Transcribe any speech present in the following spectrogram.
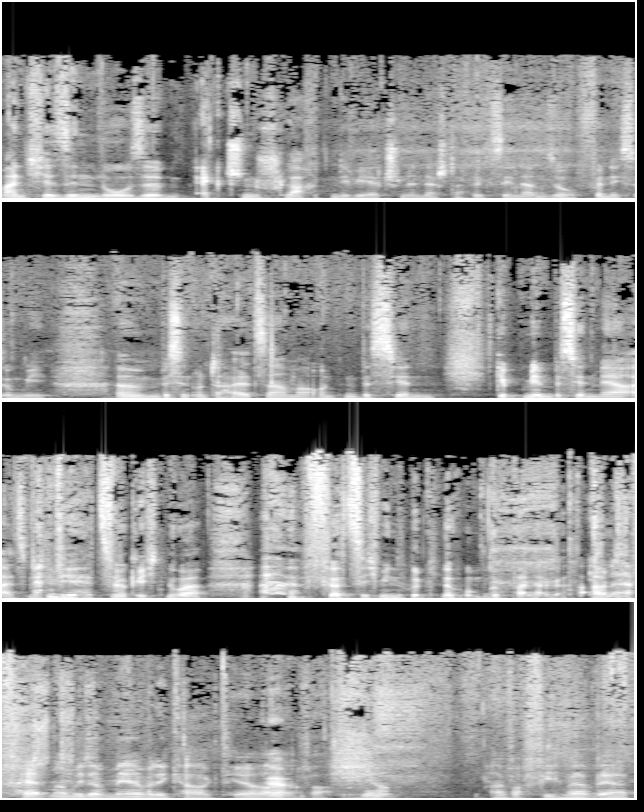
manche sinnlose Action-Schlachten, die wir jetzt schon in der Staffel gesehen haben. So finde ich es irgendwie ähm, ein bisschen unterhaltsamer und ein bisschen, gibt mir ein bisschen mehr, als wenn wir jetzt wirklich nur 40 Minuten rumgeballert Ja, und haben. erfährt man wieder mehr über die Charaktere Ja. einfach. Ja. Einfach viel mehr wert.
